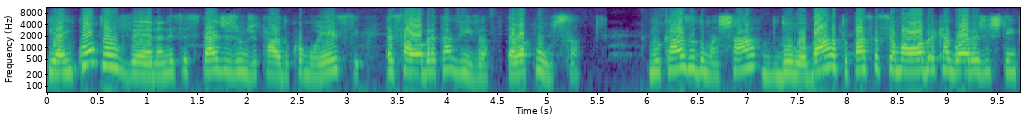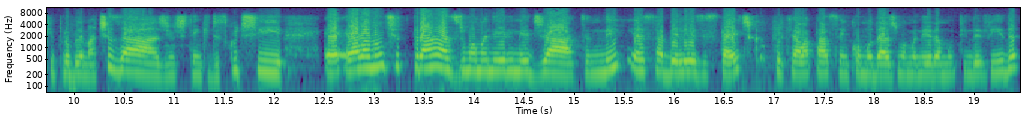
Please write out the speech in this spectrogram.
E aí, enquanto houver a necessidade de um ditado como esse, essa obra está viva, ela pulsa. No caso do Machado, do Lobato, passa a ser uma obra que agora a gente tem que problematizar, a gente tem que discutir. É, ela não te traz de uma maneira imediata nem essa beleza estética, porque ela passa a incomodar de uma maneira muito indevida,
